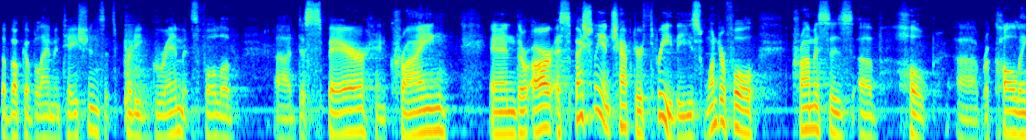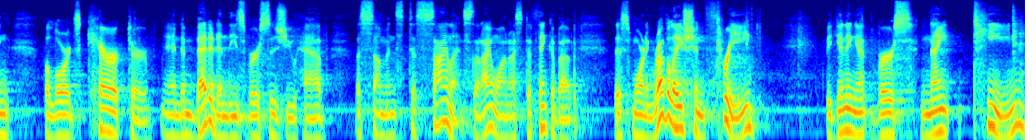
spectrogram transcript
the book of Lamentations. It's pretty grim, it's full of uh, despair and crying. And there are, especially in chapter 3, these wonderful promises of hope, uh, recalling the Lord's character. And embedded in these verses, you have a summons to silence that I want us to think about this morning. Revelation 3, beginning at verse 19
